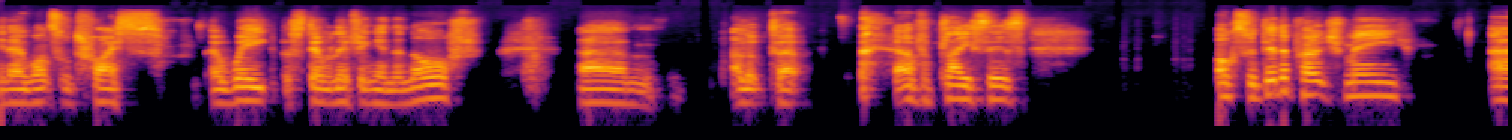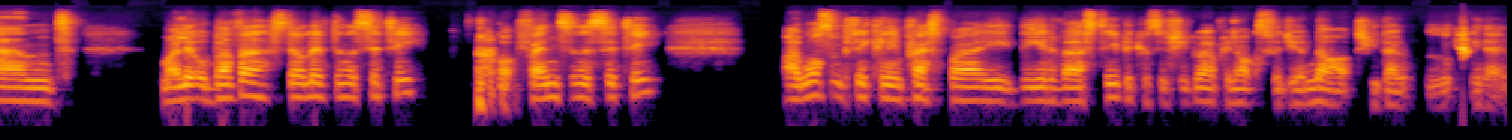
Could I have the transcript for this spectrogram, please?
you know, once or twice a week, but still living in the north. Um, I looked at other places. Oxford did approach me, and my little brother still lived in the city. I've got friends in the city. I wasn't particularly impressed by the university because if you grow up in Oxford, you're not. You don't, you know,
